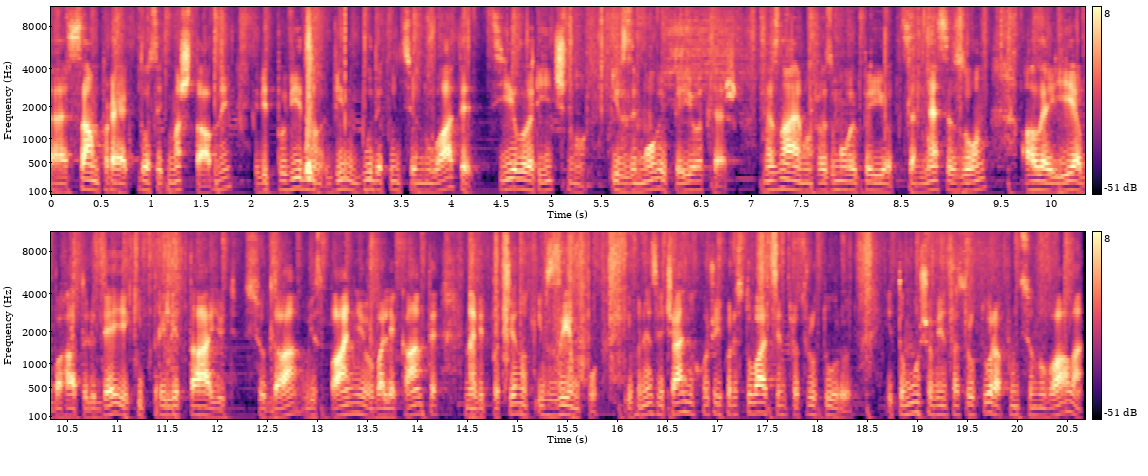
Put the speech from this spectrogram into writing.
е, сам проект досить масштабний. Відповідно, він буде функціонувати цілорічно і в зимовий період теж. Ми знаємо, що зимовий період це не сезон, але є багато людей, які прилітають сюди, в Іспанію, в Аліканте на відпочинок і взимку. І вони, звичайно, хочуть користуватися інфраструктурою. І тому, щоб інфраструктура функціонувала,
